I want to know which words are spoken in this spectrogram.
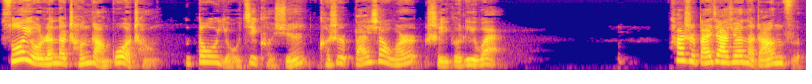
所有人的成长过程。都有迹可循，可是白孝文是一个例外。他是白嘉轩的长子，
